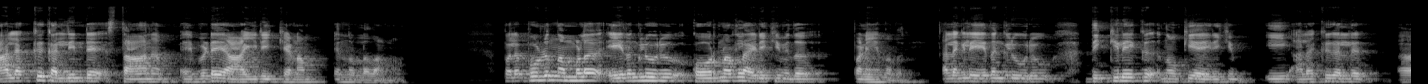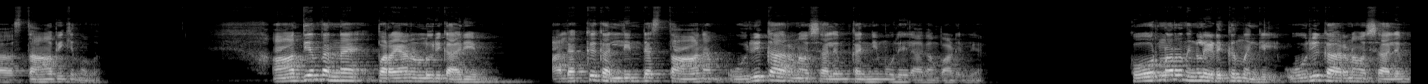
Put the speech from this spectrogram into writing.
അലക്ക് കല്ലിന്റെ സ്ഥാനം എവിടെ ആയിരിക്കണം എന്നുള്ളതാണ്. പലപ്പോഴും നമ്മൾ ഏതെങ്കിലും ഒരു കോർണറിലായിരിക്കും ഇത് പണിയുന്നത്. അല്ലെങ്കിൽ ഏതെങ്കിലും ഒരു ദിക്കിലേക്ക് നോക്കിയായിരിക്കും ഈ അലക്ക് കല്ല് സ്ഥാപിക്കുന്നത്. ആദ്യം തന്നെ പറയാനുള്ള ഒരു കാര്യം അലക്ക് കല്ലിന്റെ സ്ഥാനം ഒരു കാരണവശാലും കന്നിമൂലയിലാകാൻ പാടില്ല. കോർണർ നിങ്ങൾ എടുക്കുന്നെങ്കിൽ ഒരു കാരണവശാലും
